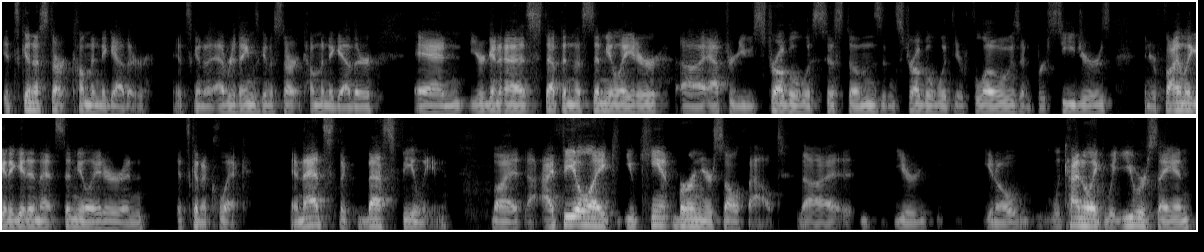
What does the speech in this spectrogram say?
it's going to start coming together. It's going to, everything's going to start coming together. And you're going to step in the simulator uh, after you've struggled with systems and struggled with your flows and procedures. And you're finally going to get in that simulator and it's going to click. And that's the best feeling. But I feel like you can't burn yourself out. Uh, you're, you know, kind of like what you were saying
